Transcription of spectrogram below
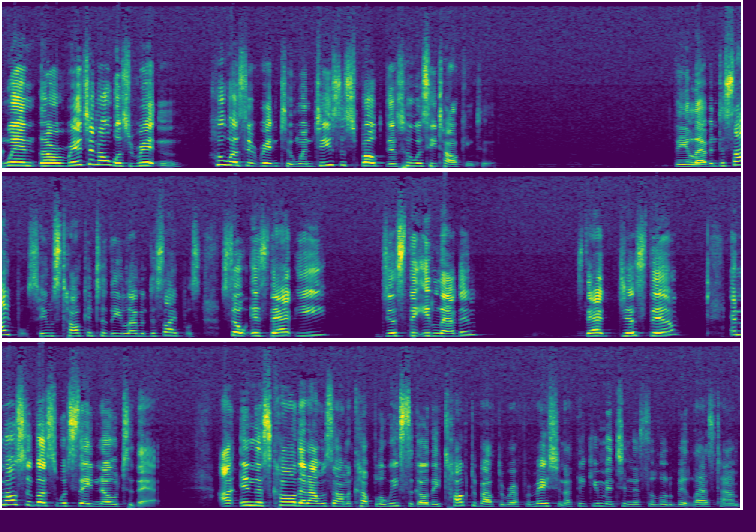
When the original was written, who was it written to? When Jesus spoke this, who was he talking to? The 11 disciples. He was talking to the 11 disciples. So is that ye? Just the 11? Is that just them? And most of us would say no to that. In this call that I was on a couple of weeks ago, they talked about the Reformation. I think you mentioned this a little bit last time,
